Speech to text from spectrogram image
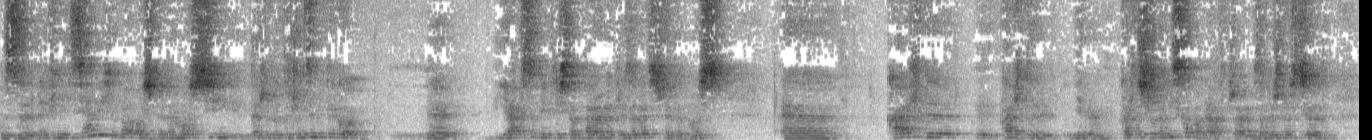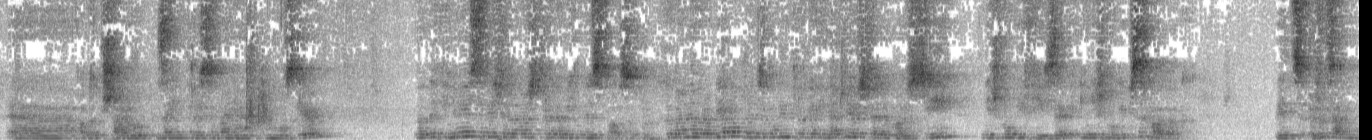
z definicjami chyba o świadomości, też dotyczącymi tego, e, jak sobie gdzieś tam parametryzować świadomość, e, każdy, każdy, nie wiem, każde środowisko badawcze, w zależności od, e, od obszaru zainteresowania mózgiem, no definiuje sobie świadomość trochę w inny sposób. Chyba neurobiolog będzie mówił trochę inaczej o świadomości, niż mówi fizyk i niż mówi psycholog. Więc rzucam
